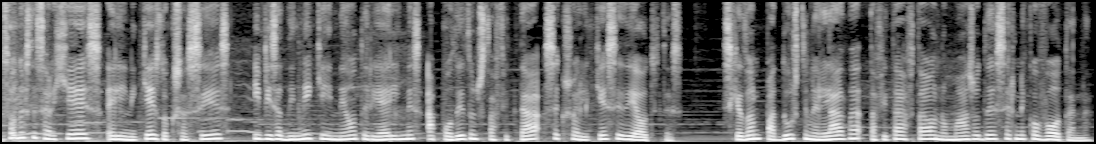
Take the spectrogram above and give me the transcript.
Ακολουθώντας τις αρχαίες ελληνικές δοξασίες, οι Βυζαντινοί και οι νεότεροι Έλληνες αποδίδουν στα φυτά σεξουαλικές ιδιότητες. Σχεδόν παντού στην Ελλάδα τα φυτά αυτά ονομάζονται σερνικοβότανα.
